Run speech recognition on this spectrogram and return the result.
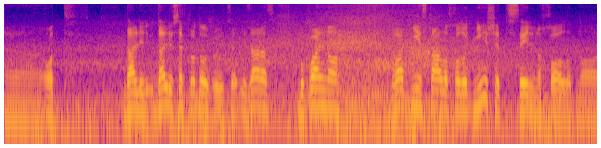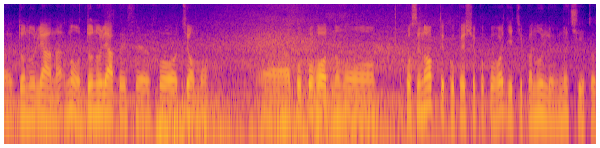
е, от, далі, далі все продовжується. І зараз буквально два дні стало холодніше, сильно холодно, до нуля, ну, до нуля пише по цьому, е, по погодному, по синоптику пише по погоді, типа нуль вночі. То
